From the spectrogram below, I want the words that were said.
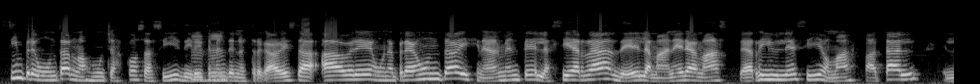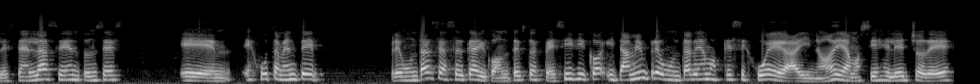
sin preguntarnos muchas cosas, ¿sí? Directamente nuestra cabeza abre una pregunta y generalmente la cierra de la manera más terrible, ¿sí? O más fatal, el desenlace. Entonces, eh, es justamente preguntarse acerca del contexto específico y también preguntar, digamos, qué se juega ahí, ¿no? Digamos, si es el hecho de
